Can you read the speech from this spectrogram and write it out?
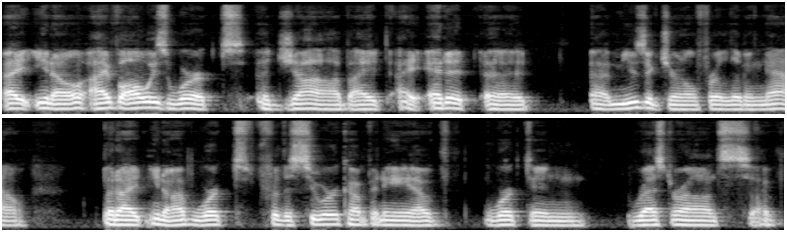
I you know, I've always worked a job. I I edit a, a music journal for a living now but I, you know, I've worked for the sewer company. I've worked in restaurants. I've,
